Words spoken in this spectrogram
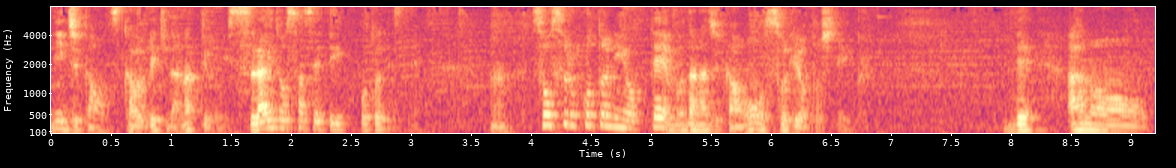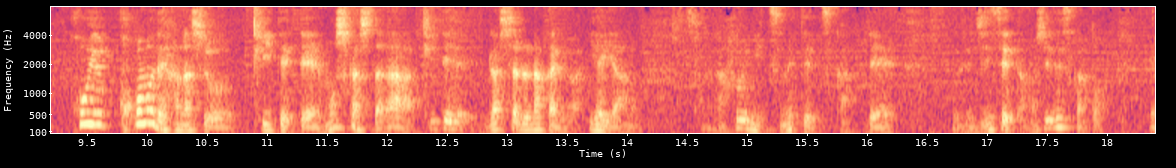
に時間を使うべきだなっていうふうにスライドさせていくことですね、うん、そうすることによって無駄な時間を削ぎ落としていく。であのこういうここまで話を聞いててもしかしたら聞いてらっしゃる中にはいやいやあのそんな風に詰めて使って人生楽しいですかと。え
